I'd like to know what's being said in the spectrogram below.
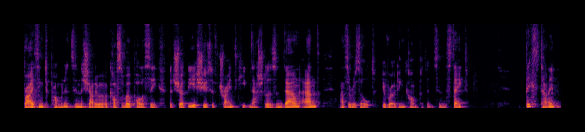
rising to prominence in the shadow of a Kosovo policy that showed the issues of trying to keep nationalism down and, as a result, eroding confidence in the state. This time,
